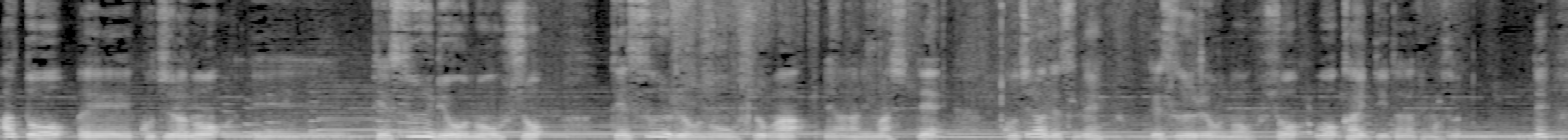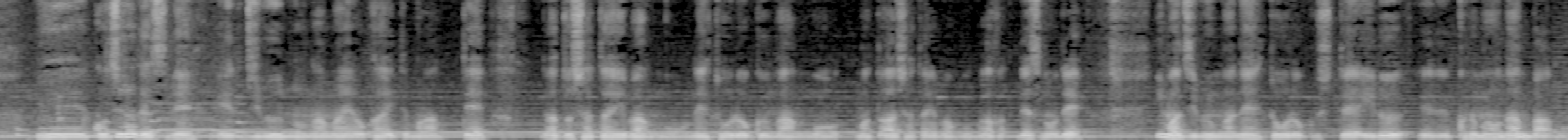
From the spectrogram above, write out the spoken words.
あと、えー、こちらの、えー、手数料納付書。手数料納付書がありまして、こちらですね、手数料納付書を書いていただきます。で、えー、こちらですね、えー、自分の名前を書いてもらって、あと車体番号ね、登録番号、または車体番号ですので、今自分がね、登録している、え、車のナンバーも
